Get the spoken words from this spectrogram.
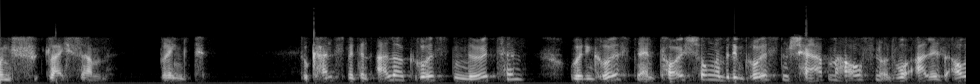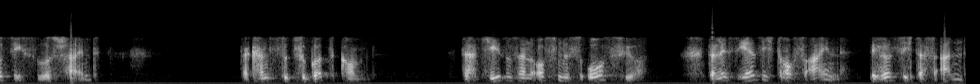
uns gleichsam bringt. Du kannst mit den allergrößten Nöten mit den größten Enttäuschungen, mit dem größten Scherbenhaufen und wo alles aussichtslos scheint, da kannst du zu Gott kommen. Da hat Jesus ein offenes Ohr für. Da lässt er sich drauf ein. Der hört sich das an.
